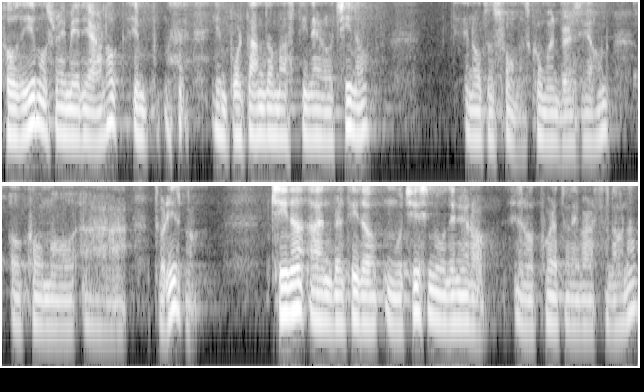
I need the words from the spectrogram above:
podríamos remediarlo importando más dinero chino en otras formas, como inversión o como uh, turismo. China ha invertido muchísimo dinero en el puerto de Barcelona,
